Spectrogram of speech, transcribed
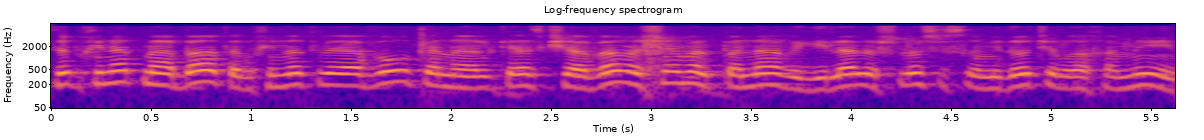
זה בחינת מעברת, בחינת ויעבור כנ"ל, כי אז כשעבר השם על פניו וגילה לו 13 מידות של רחמים,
